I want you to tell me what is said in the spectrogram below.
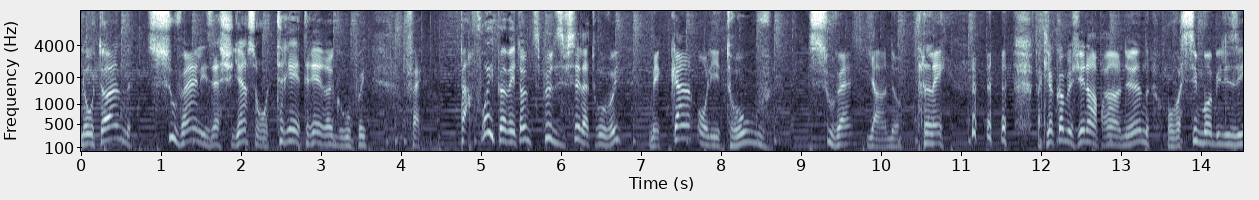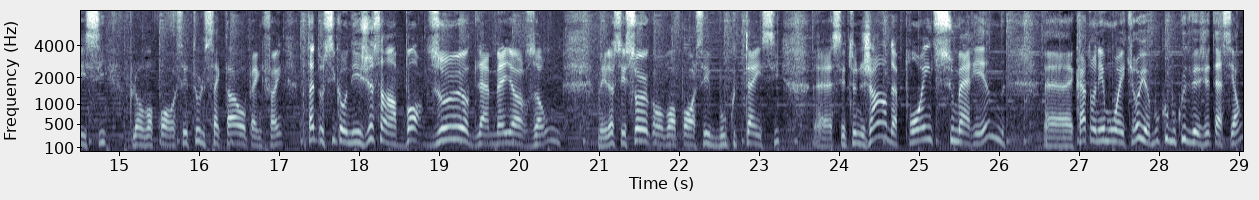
L'automne, souvent, les achigans sont très, très regroupés. Fait que parfois, ils peuvent être un petit peu difficiles à trouver, mais quand on les trouve, souvent, il y en a plein. fait que là, comme je viens d'en prendre une, on va s'immobiliser ici, puis là, on va passer tout le secteur au peigne fin. Peut-être aussi qu'on est juste en bordure de la meilleure zone, mais là, c'est sûr qu'on va passer beaucoup de temps ici. Euh, c'est une genre de pointe sous-marine. Euh, quand on est moins creux, il y a beaucoup, beaucoup de végétation.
